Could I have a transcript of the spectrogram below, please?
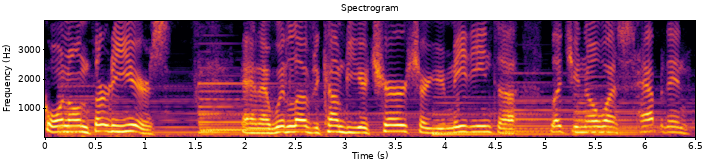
going on 30 years. And I would love to come to your church or your meeting to let you know what's happening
